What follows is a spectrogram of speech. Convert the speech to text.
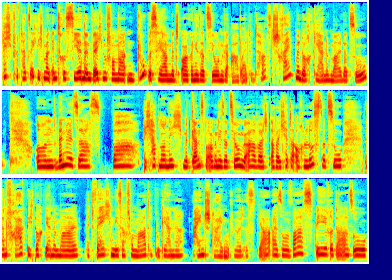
Mich würde tatsächlich mal interessieren, in welchen Formaten du bisher mit Organisationen gearbeitet hast. Schreib mir doch gerne mal dazu. Und wenn du jetzt sagst, boah, ich habe noch nicht mit ganzen Organisationen gearbeitet, aber ich hätte auch Lust dazu, dann frag dich doch gerne mal, mit welchem dieser Formate du gerne einsteigen würdest. Ja, also was wäre da so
